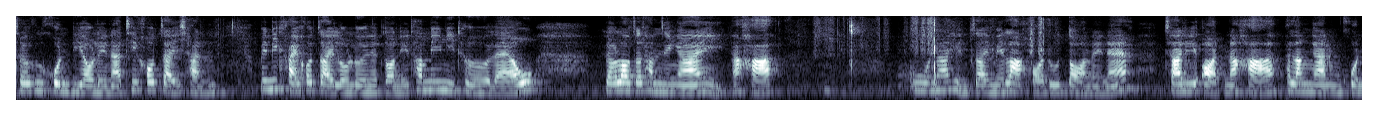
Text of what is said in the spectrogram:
เธอคือคนเดียวเลยนะที่เข้าใจฉัน ไม่มีใครเข้าใจเราเลยในตอนนี้ถ้าไม่มีเธอแล้ว แล้วเราจะทำยังไงนะคะโอ้น่าเห็นใจไหมล่ะขอดูต่อหน่อยนะ ชาลีออดนะคะ พลังงานของคน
